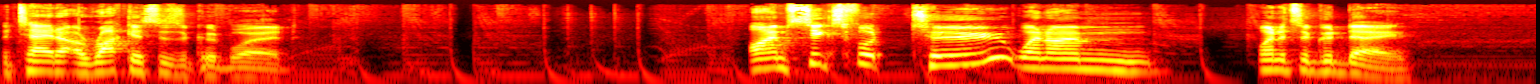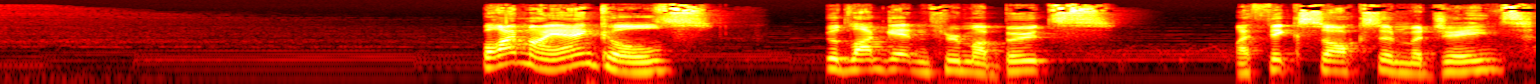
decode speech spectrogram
Potato, a ruckus is a good word. I'm six foot two when I'm when it's a good day. By my ankles. Good luck getting through my boots, my thick socks, and my jeans.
